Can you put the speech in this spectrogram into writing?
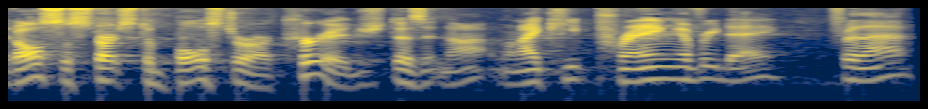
It also starts to bolster our courage, does it not? When I keep praying every day for that,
